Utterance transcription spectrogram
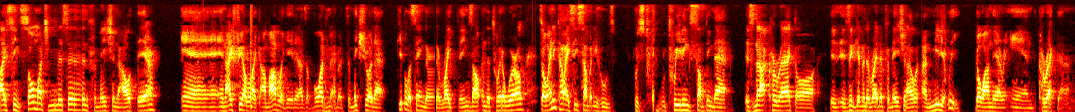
I've seen so much misinformation out there, and, and I feel like I'm obligated as a board member to make sure that people are saying the, the right things out in the Twitter world. So anytime I see somebody who's who's tweeting something that is not correct or isn't given the right information, I will immediately go on there and correct them,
